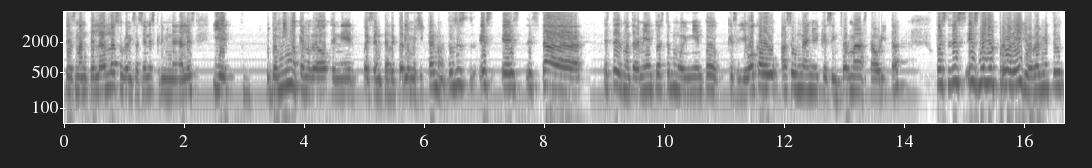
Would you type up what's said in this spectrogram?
desmantelar las organizaciones criminales y el dominio que han logrado tener pues en territorio mexicano. Entonces, es, es esta este desmantelamiento, este movimiento que se llevó a cabo hace un año y que se informa hasta ahorita, pues es, mayor prueba de ello. Realmente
